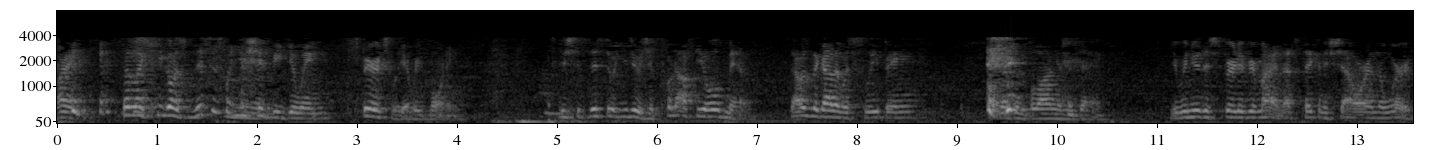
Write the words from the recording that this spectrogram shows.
All right, but like he goes, this is what you should be doing spiritually every morning. You should. This is what you do: is you put off the old man. That was the guy that was sleeping. Doesn't belong in the day. You renew the spirit of your mind. That's taking a shower in the Word.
